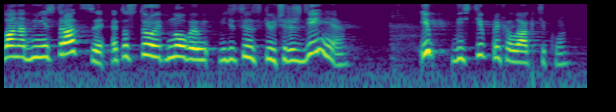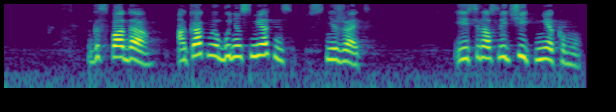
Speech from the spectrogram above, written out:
План администрации – это строить новые медицинские учреждения и вести профилактику. Господа, а как мы будем смертность снижать, если нас лечить некому?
